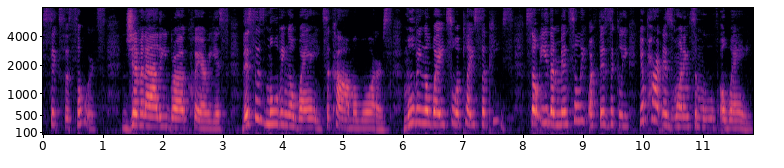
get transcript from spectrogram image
Six of Swords. Gemini, Libra, Aquarius. This is moving away to calmer waters, moving away to a place of peace. So either mentally or physically, your partner is wanting to move away.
